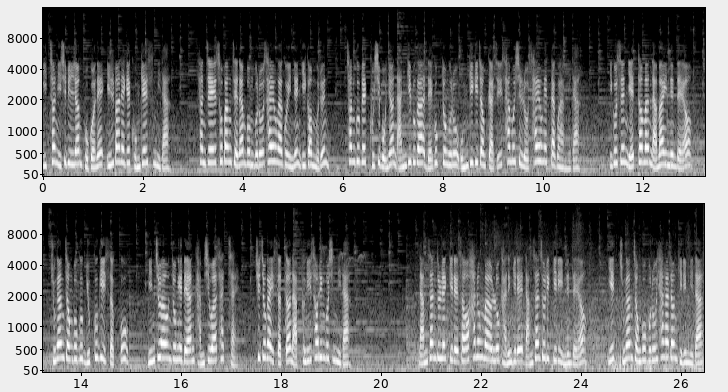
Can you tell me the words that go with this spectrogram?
2021년 복원해 일반에게 공개했습니다. 현재 소방재난본부로 사용하고 있는 이 건물은 1995년 안기부가 내곡동으로 옮기기 전까지 사무실로 사용했다고 합니다. 이곳은 예터만 남아있는데요. 중앙정보국 6국이 있었고 민주화운동에 대한 감시와 사찰, 취조가 있었던 아픔이 서린 곳입니다. 남산둘레길에서 한옥마을로 가는 길에 남산소리길이 있는데요. 옛 중앙정보부로 향하던 길입니다.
